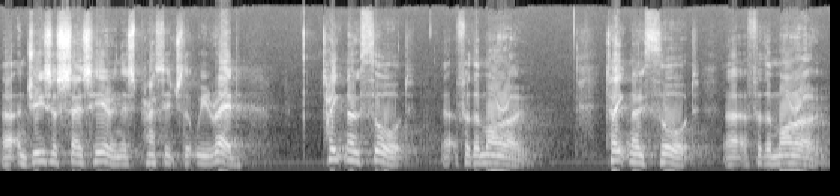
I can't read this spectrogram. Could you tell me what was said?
Uh, and Jesus says here in this passage that we read, Take no thought uh, for the morrow. Take no thought uh, for the morrow.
